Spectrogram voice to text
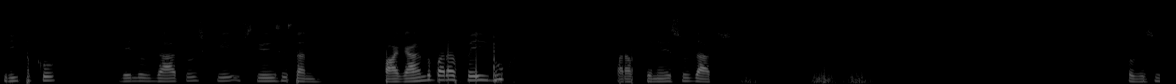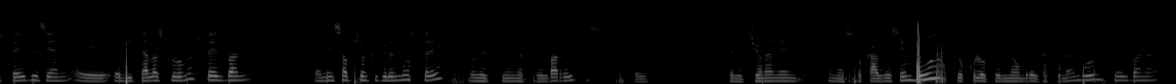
crítico de los datos que ustedes están pagando para Facebook para obtener esos datos. Entonces, si ustedes desean eh, editar las columnas, ustedes van en esa opción que yo les mostré, donde tienen las tres barritas. Ustedes seleccionan, en, en nuestro caso es embudo, yo coloqué el nombre de esa columna embudo y ustedes van a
